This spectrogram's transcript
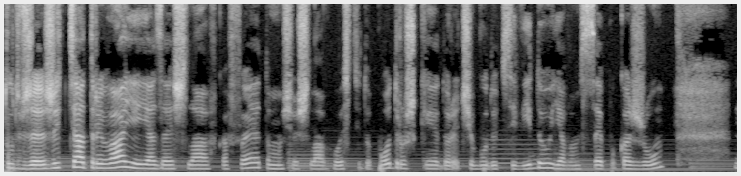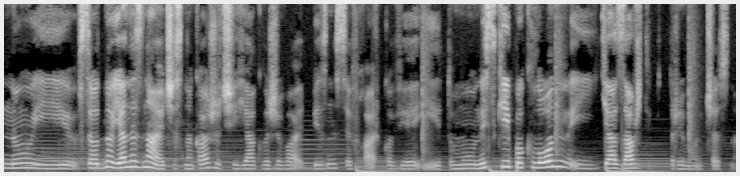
Тут вже життя триває. Я зайшла в кафе, тому що йшла в гості до подружки. До речі, будуть ці відео, я вам все покажу. Ну і все одно я не знаю, чесно кажучи, як виживають бізнеси в Харкові. І тому низький поклон я завжди підтримую, чесно.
